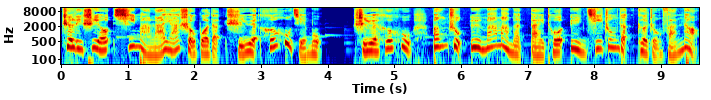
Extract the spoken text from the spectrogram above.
这里是由喜马拉雅首播的十月呵护节目。十月呵护帮助孕妈妈们摆脱孕期中的各种烦恼。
